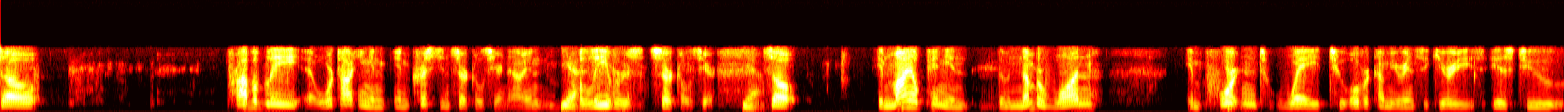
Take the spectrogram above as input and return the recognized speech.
So probably uh, we're talking in, in Christian circles here now, in yeah. believers circles here. Yeah. So, in my opinion, the number one important way to overcome your insecurities is to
